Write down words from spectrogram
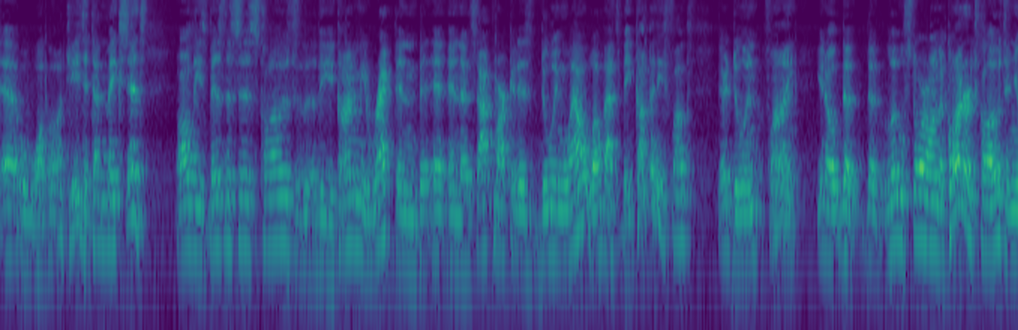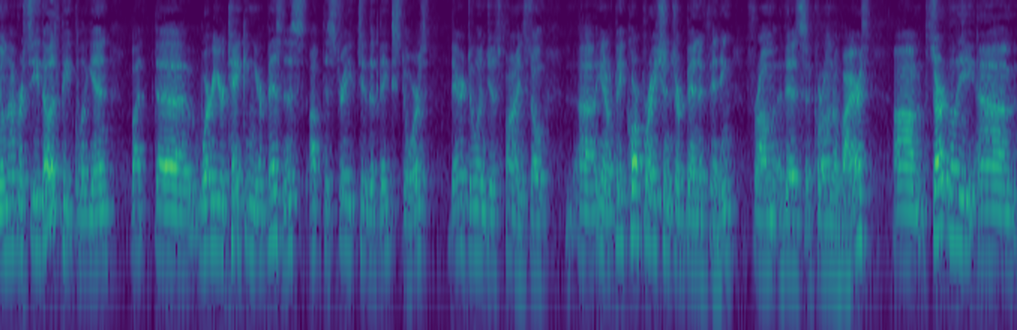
uh, well, well, geez, it doesn't make sense all these businesses closed, the economy wrecked, and and the stock market is doing well. Well, that's big companies, folks. They're doing fine. You know, the the little store on the corner is closed, and you'll never see those people again. But uh, where you're taking your business up the street to the big stores, they're doing just fine. So, uh, you know, big corporations are benefiting from this coronavirus. Um, certainly, um,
